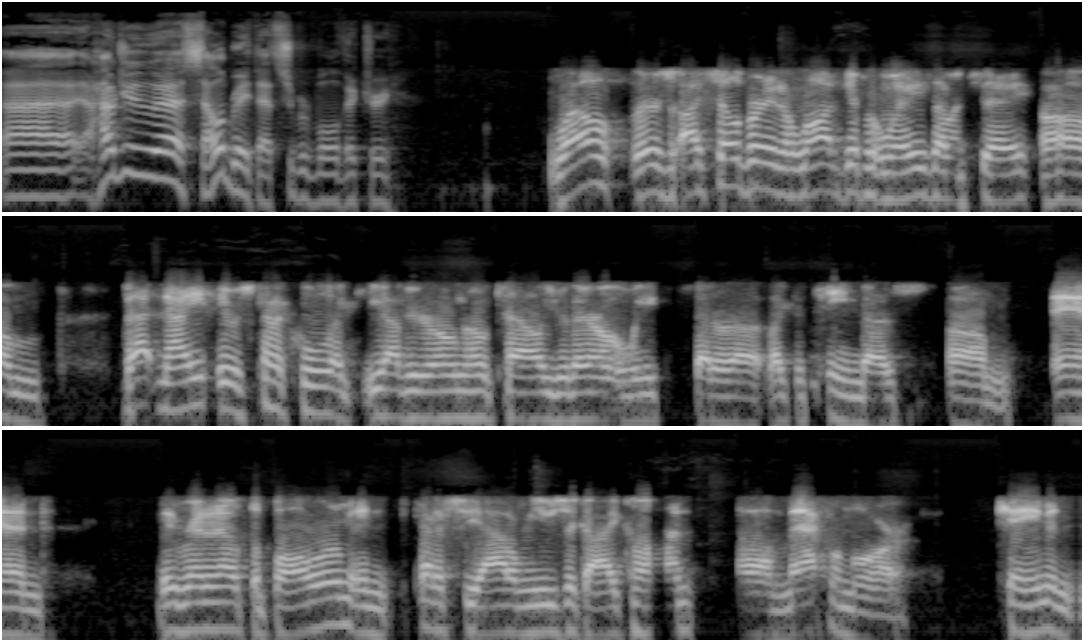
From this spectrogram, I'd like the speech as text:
Uh, how'd you uh, celebrate that Super Bowl victory? Well, there's I celebrated a lot of different ways. I would say um, that night it was kind of cool. Like you have your own hotel, you're there all week, etc. Like the team does, um, and they rented out the ballroom and kind of Seattle music icon uh, Macklemore came and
